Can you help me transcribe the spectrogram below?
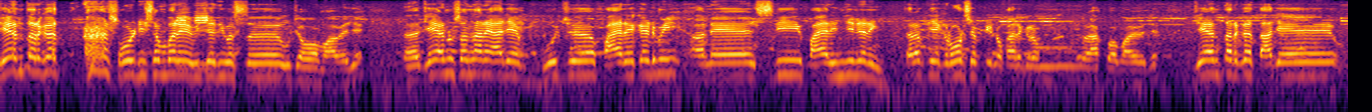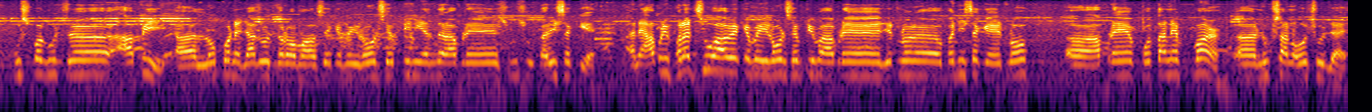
જે અંતર્ગત, સોળ ડિસેમ્બરે વિજય દિવસ ઉજવવામાં આવે છે. જે અનુસંધાને આજે ભુજ ફાયર એકેડમી અને શ્રી ફાયર એન્જિનિયરિંગ તરફથી એક રોડ સેફટીનો કાર્યક્રમ રાખવામાં આવ્યો છે. જે અંતર્ગત આજે પુષ્પગુચ્છ આપી લોકોને જાગૃત કરવામાં આવશે કે ભાઈ રોડ સેફટીની અંદર આપણે શું શું કરી શકીએ અને આપણી ફરજ શું આવે કે ભાઈ રોડ સેફટીમાં આપણે જેટલો બની શકે એટલો આપણે પોતાને પણ નુકસાન ઓછું જાય.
